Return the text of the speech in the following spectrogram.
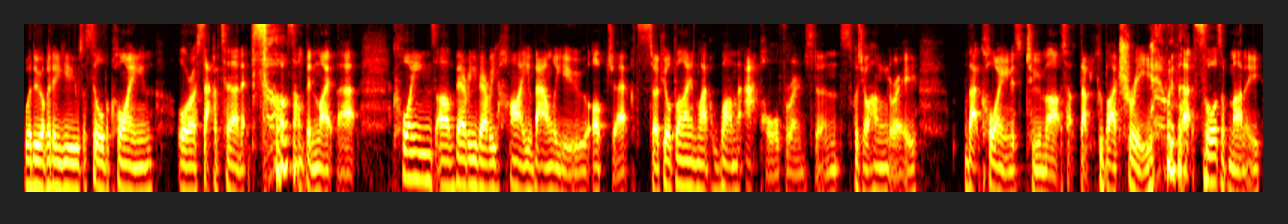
whether you're going to use a silver coin or a sack of turnips or something like that. Coins are very, very high value objects. So if you're buying like one apple, for instance, because you're hungry, that coin is too much. That, that- you could buy a tree with that sort of money.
